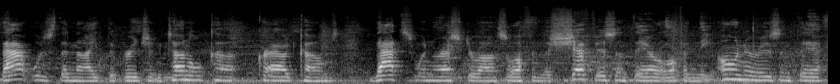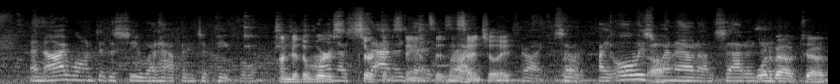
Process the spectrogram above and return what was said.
that was the night the bridge and tunnel co- crowd comes. That's when restaurants often the chef isn't there, often the owner isn't there, and I wanted to see what happened to people Under the worst circumstances, Right, essentially. Right. So I always went out on Saturday. What about uh,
